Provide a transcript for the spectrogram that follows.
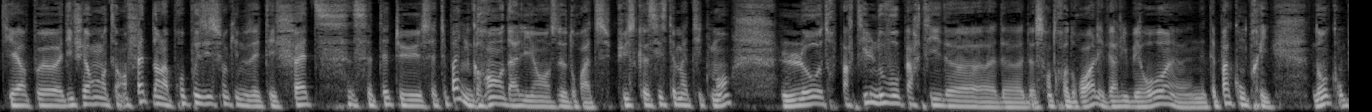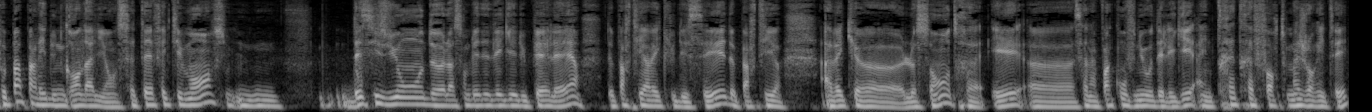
qui est un peu différente. En fait, dans la proposition qui nous a été faite, c'était c'était pas une grande alliance de droite, puisque systématiquement l'autre parti, le nouveau parti de, de, de centre droit, les Verts libéraux, euh, n'était pas compris. Donc, on peut pas parler d'une grande alliance. C'était effectivement une décision de l'Assemblée des délégués du PLR de partir avec l'UDC, de partir avec euh, le centre, et euh, ça n'a pas convenu aux délégués à une très très forte majorité.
